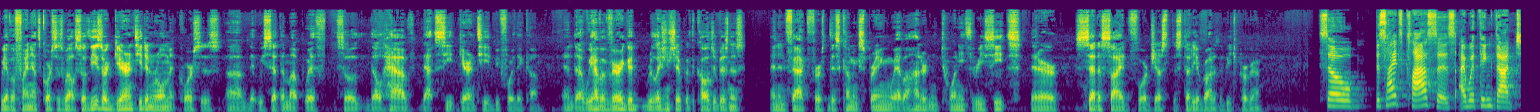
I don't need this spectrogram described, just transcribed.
we have a finance course as well. So these are guaranteed enrollment courses um, that we set them up with, so they'll have that seat guaranteed before they come. And uh, we have a very good relationship with the College of Business. And in fact, for this coming spring, we have 123 seats that are set aside for just the study abroad at the beach program. So besides classes, I would think that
